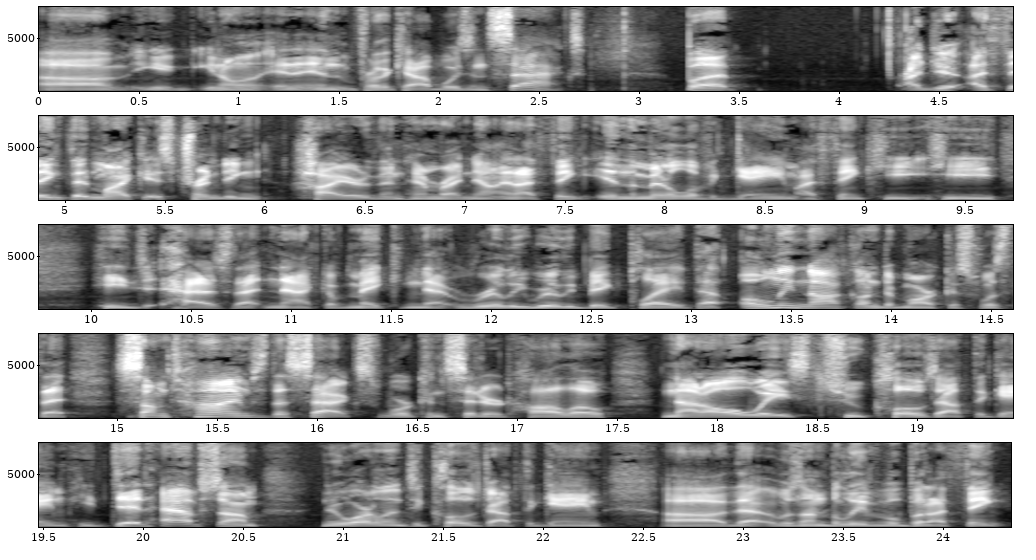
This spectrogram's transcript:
um, you, you, know, in, in, for the Cowboys in sacks, but I do. I think that Mike is trending higher than him right now, and I think in the middle of a game, I think he he he has that knack of making that really really big play. That only knock on Demarcus was that sometimes the sacks were considered hollow, not always to close out the game. He did have some. New Orleans, he closed out the game. Uh, that was unbelievable, but I think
